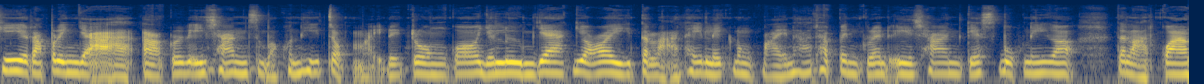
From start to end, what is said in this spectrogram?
ที่รับปริญญาอ่า graduation สำหรับคนที่จบใหม่โดยตรง ก็อย่าลืมแยกย่อยตลาดให้เล็กลงไปนะคะ ถ้าเป็น graduation guestbook นี่ก็ตลาดกว้าง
